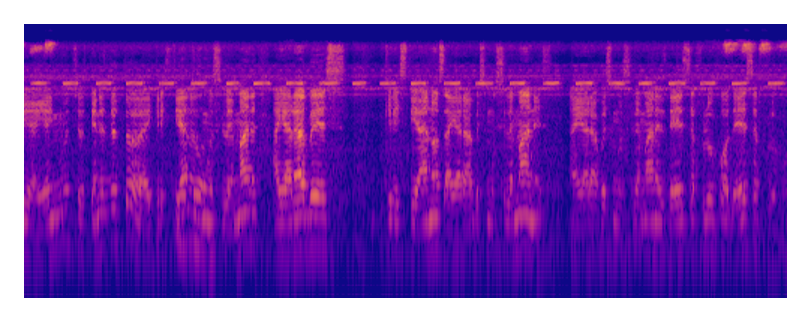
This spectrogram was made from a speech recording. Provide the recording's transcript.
Sí, ahí hay muchos, tienes de todo, hay cristianos, todo. musulmanes, hay árabes cristianos, hay árabes musulmanes, hay árabes musulmanes de ese flujo, de ese flujo.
